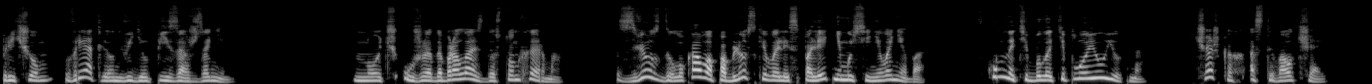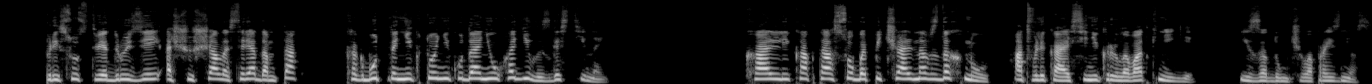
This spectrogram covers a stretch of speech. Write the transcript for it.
причем вряд ли он видел пейзаж за ним. Ночь уже добралась до Стонхерма. Звезды лукаво поблескивали с по-летнему синего неба. В комнате было тепло и уютно. В чашках остывал чай. Присутствие друзей ощущалось рядом так, как будто никто никуда не уходил из гостиной. Калли как-то особо печально вздохнул, отвлекая Синекрылова от книги, и задумчиво произнес.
